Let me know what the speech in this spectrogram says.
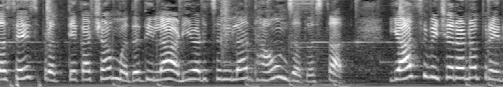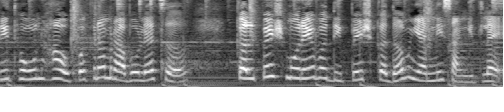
तसेच प्रत्येकाच्या मदतीला अडीअडचणीला धावून जात असतात. याच विचारानं प्रेरित होऊन हा उपक्रम राबवल्याचं कल्पेश मोरे व दीपेश कदम यांनी सांगितलंय.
